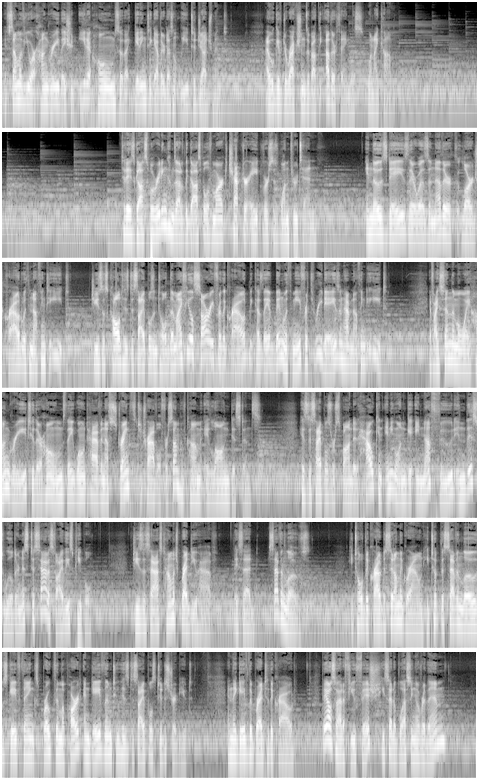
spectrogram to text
If some of you are hungry, they should eat at home so that getting together doesn't lead to judgment. I will give directions about the other things when I come. Today's gospel reading comes out of the Gospel of Mark, chapter 8, verses 1 through 10. In those days, there was another large crowd with nothing to eat. Jesus called his disciples and told them, I feel sorry for the crowd because they have been with me for three days and have nothing to eat. If I send them away hungry to their homes, they won't have enough strength to travel, for some have come a long distance. His disciples responded, How can anyone get enough food in this wilderness to satisfy these people? Jesus asked, How much bread do you have? They said, Seven loaves. He told the crowd to sit on the ground. He took the seven loaves, gave thanks, broke them apart, and gave them to his disciples to distribute. And they gave the bread to the crowd. They also had a few fish. He said a blessing over them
